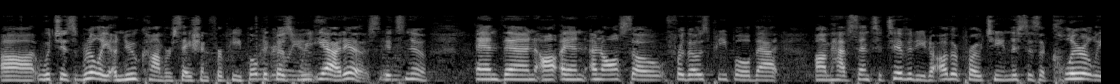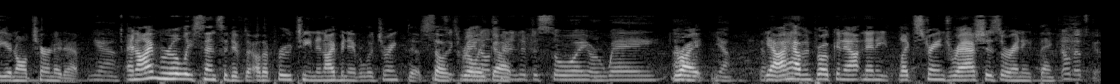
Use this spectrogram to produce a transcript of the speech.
Uh, which is really a new conversation for people because really we, yeah, it is. It's new. And then, uh, and, and also for those people that, um, have sensitivity to other protein, this is a clearly an alternative. Yeah. And I'm really sensitive to other protein, and I've been able to drink this, so it's, great really alternative good. to soy or whey. Um, Right. Yeah. Yeah, I haven't broken out in any like strange rashes or anything. Oh, that's good.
